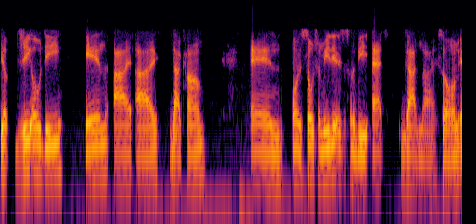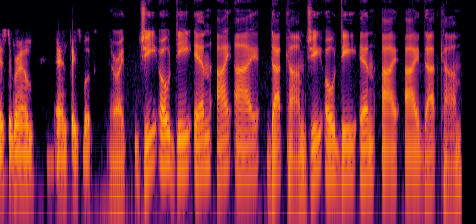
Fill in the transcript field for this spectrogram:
Yep, G O D N I I dot com. And on social media, it's just going to be at Godnii. So on Instagram and Facebook. All right. G O D N I I dot com. G O D N I I dot com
